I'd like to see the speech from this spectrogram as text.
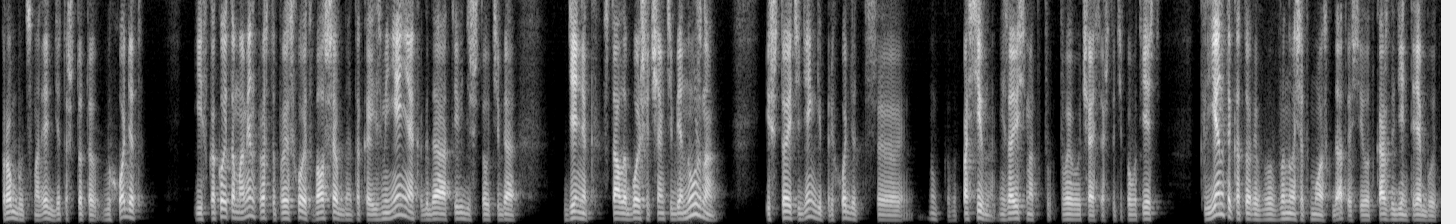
пробовать смотреть, где-то что-то выходит, и в какой-то момент просто происходит волшебное такое изменение, когда ты видишь, что у тебя денег стало больше, чем тебе нужно, и что эти деньги приходят э, ну, как бы пассивно, независимо от твоего участия, что типа вот есть клиенты, которые выносят мозг, да, то есть и вот каждый день требуют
